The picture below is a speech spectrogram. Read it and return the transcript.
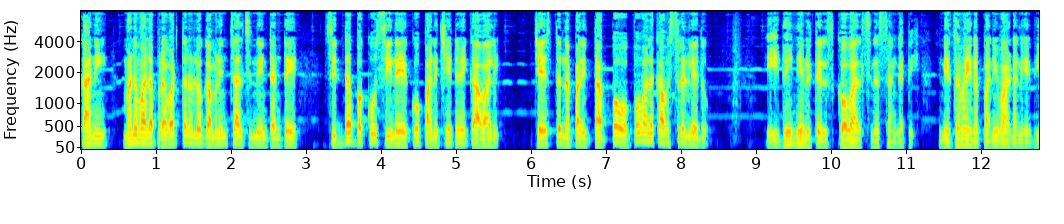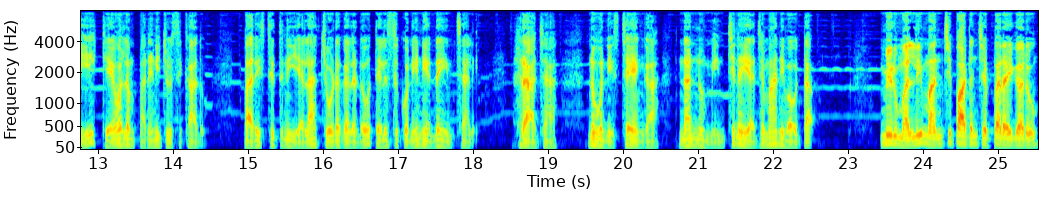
కానీ మన వాళ్ళ ప్రవర్తనలో గమనించాల్సింది ఏంటంటే సిద్ధప్పకు సీనయ్యకు పని చేయటమే కావాలి. చేస్తున్న పని తప్ప ఒప్పో వాళ్ళకు అవసరం లేదు. ఇదే నేను తెలుసుకోవాల్సిన సంగతి. నిజమైన పనివాడనేది కేవలం పనిని చూసి కాదు పరిస్థితిని ఎలా చూడగలడో తెలుసుకొని నిర్ణయించాలి. రాజా నువ్వు నిశ్చయంగా నన్ను మించిన యజమానివవుతా మీరు మళ్ళీ మంచి పాఠం చెప్పారయ్యగారు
